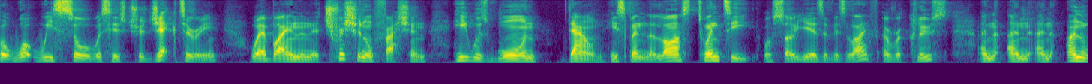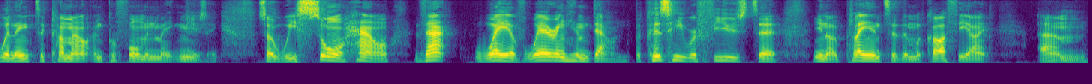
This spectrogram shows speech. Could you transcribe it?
But what we saw was his trajectory, whereby in an attritional fashion, he was worn down. He spent the last 20 or so years of his life a recluse and, and, and unwilling to come out and perform and make music. So we saw how that way of wearing him down, because he refused to, you know, play into the McCarthyite um,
